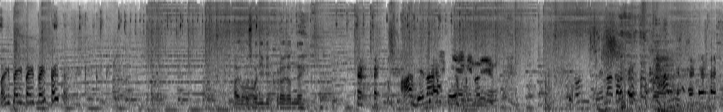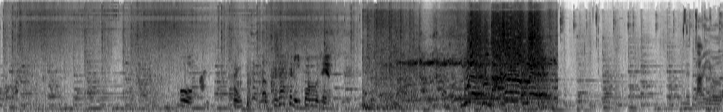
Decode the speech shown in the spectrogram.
빨리 빨리 빨리 빨리 빨리 빨리. 아이고 손이 미끄러졌네. 아내 나가. 해야겠네요. 내 나가. 오, 그 상태로 입어보세요. 근데 딱 이거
